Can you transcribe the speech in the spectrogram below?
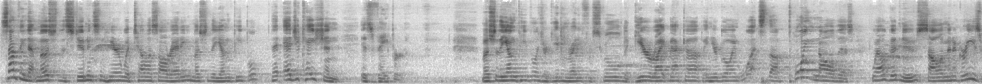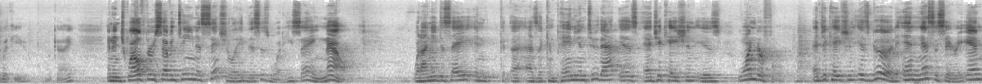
something that most of the students in here would tell us already, most of the young people, that education is vapor. Most of the young people, as you're getting ready for school, to gear right back up, and you're going, What's the point in all of this? Well, good news Solomon agrees with you. Okay? And in 12 through 17, essentially, this is what he's saying. Now, what I need to say in, uh, as a companion to that is education is wonderful. Education is good and necessary. And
